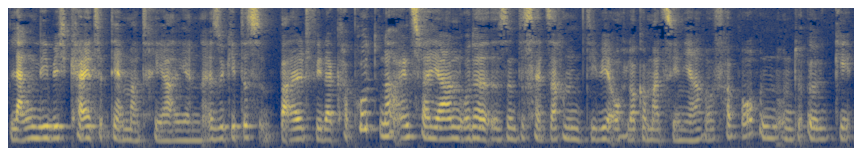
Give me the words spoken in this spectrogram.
Langlebigkeit der Materialien? Also geht es bald wieder kaputt nach ein, zwei Jahren oder sind es halt Sachen, die wir auch locker mal zehn Jahre verbrauchen und äh,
